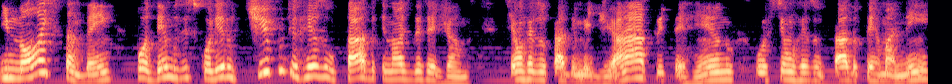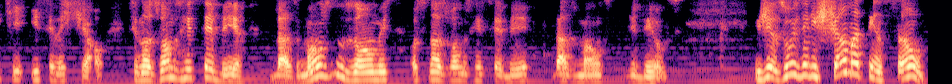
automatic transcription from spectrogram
e nós também podemos escolher o tipo de resultado que nós desejamos. Se é um resultado imediato e terreno, ou se é um resultado permanente e celestial. Se nós vamos receber das mãos dos homens, ou se nós vamos receber das mãos de Deus. E Jesus ele chama atenção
